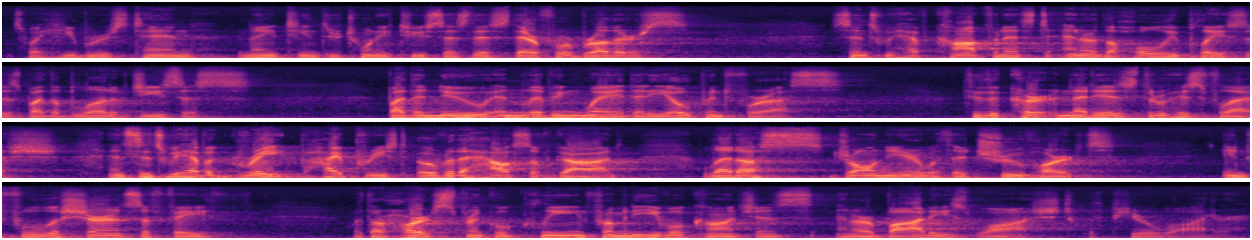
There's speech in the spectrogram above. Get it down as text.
That's why Hebrews 10 19 through 22 says this Therefore, brothers, since we have confidence to enter the holy places by the blood of Jesus, by the new and living way that he opened for us, through the curtain that is through his flesh, and since we have a great high priest over the house of God, let us draw near with a true heart in full assurance of faith, with our hearts sprinkled clean from an evil conscience and our bodies washed with pure water.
